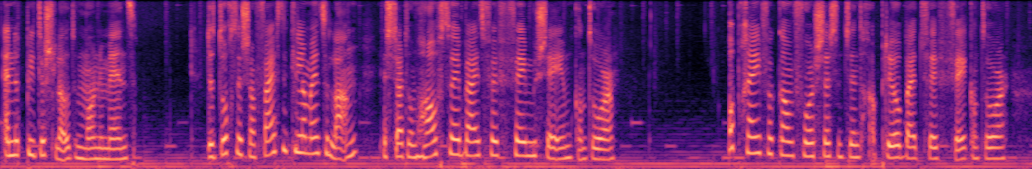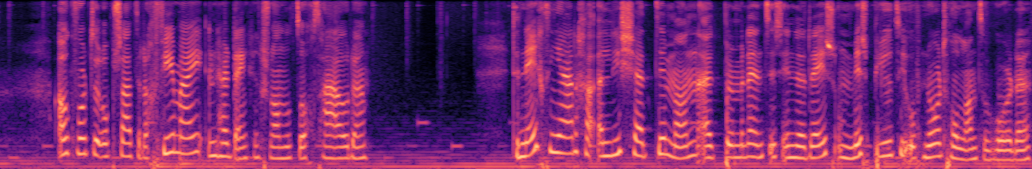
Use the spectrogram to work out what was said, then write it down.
en het Pieterslotenmonument. De tocht is zo'n 15 kilometer lang en start om half twee bij het VVV Museumkantoor. Opgeven kan voor 26 april bij het VVV-kantoor. Ook wordt er op zaterdag 4 mei een herdenkingswandeltocht gehouden. De 19-jarige Alicia Timman uit Permanent is in de race om Miss Beauty of Noord-Holland te worden.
